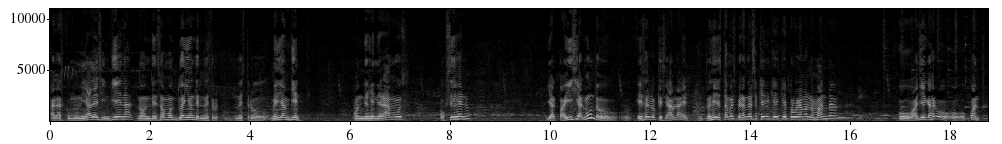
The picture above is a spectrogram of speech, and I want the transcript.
a las comunidades indígenas, donde somos dueños de nuestro, nuestro medio ambiente, donde generamos oxígeno y al país y al mundo. Eso es lo que se habla él. Entonces estamos esperando a ver qué, qué, qué programa nos manda, o a llegar o, o, o cuánto.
